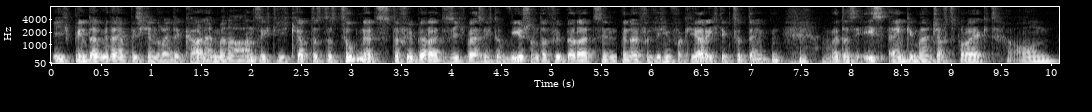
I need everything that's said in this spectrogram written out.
Ich bin da wieder ein bisschen radikaler in meiner Ansicht. Ich glaube, dass das Zugnetz dafür bereit ist. Ich weiß nicht, ob wir schon dafür bereit sind, den öffentlichen Verkehr richtig zu denken, hm. weil das ist ein Gemeinschaftsprojekt und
